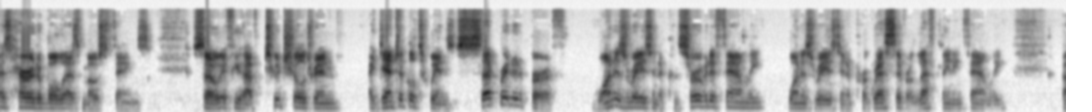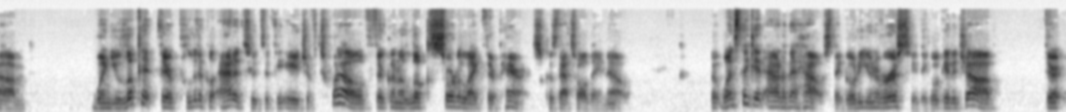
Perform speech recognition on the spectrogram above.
as heritable as most things. So if you have two children, identical twins, separated at birth, one is raised in a conservative family, one is raised in a progressive or left leaning family. Um, when you look at their political attitudes at the age of 12, they're going to look sort of like their parents because that's all they know. But once they get out of the house, they go to university, they go get a job, they're,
